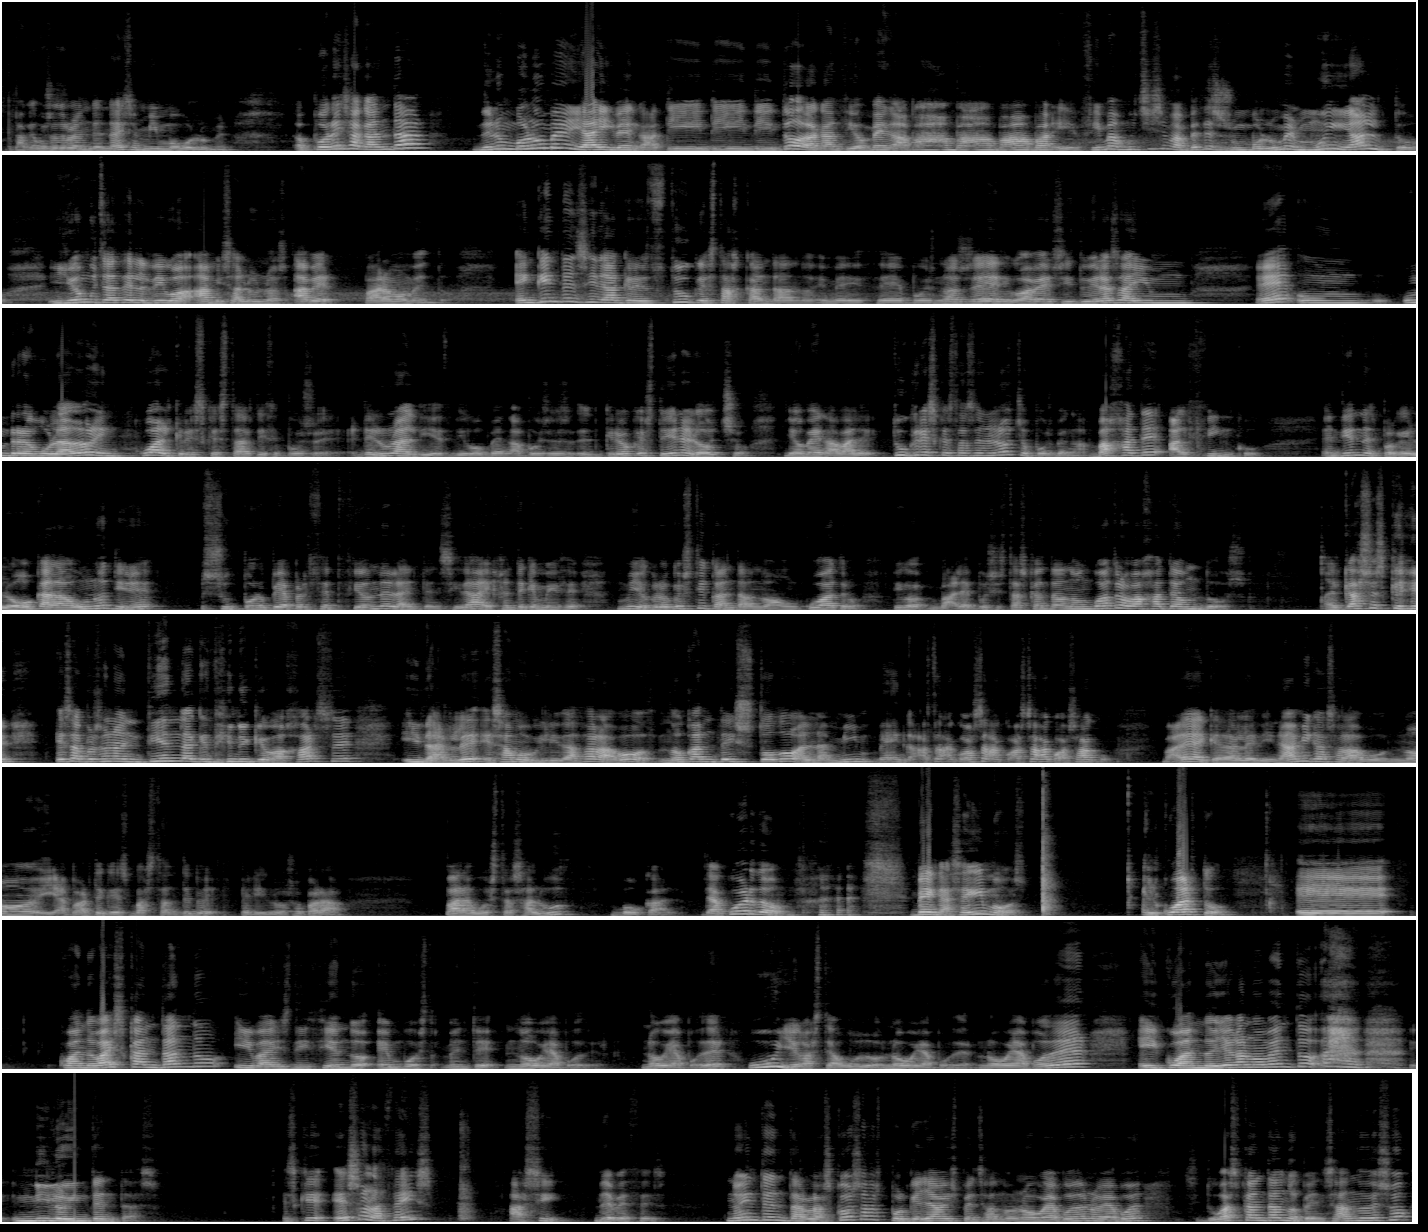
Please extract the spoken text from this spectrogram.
para que vosotros lo entendáis, el mismo volumen os ponéis a cantar en un volumen y ahí, venga, tin, tin, tin, toda la canción, venga, pam, pam, pam, pam. Y encima muchísimas veces es un volumen muy alto. Y yo muchas veces les digo a, mis alumnos, a ver, para un momento. ¿En qué intensidad crees tú que estás cantando? Y me dice, pues no sé, digo, a ver, si tuvieras ahí un, ¿eh? un, un regulador, ¿en cuál crees que estás? Dice, pues eh, del 1 al 10. Digo, venga, pues eh, creo que estoy en el 8. Digo, venga, vale, ¿tú crees que estás en el 8? Pues venga, bájate al 5. ¿Entiendes? Porque luego cada uno tiene su propia percepción de la intensidad. Hay gente que me dice, yo creo que estoy cantando a un 4. Digo, vale, pues si estás cantando a un 4, bájate a un 2. El caso es que esa persona entienda que tiene que bajarse y darle esa movilidad a la voz. No cantéis todo en la misma, venga, a saco, a saco, a saco, a saco. ¿Vale? Hay que darle dinámicas a la voz. No, y aparte que es bastante peligroso para, para vuestra salud vocal. ¿De acuerdo? venga, seguimos. El cuarto, eh, cuando vais cantando y vais diciendo en vuestra mente, no voy a poder, no voy a poder, uy, llegaste agudo, no voy a poder, no voy a poder, y cuando llega el momento, ni lo intentas. Es que eso lo hacéis así, de veces. No intentar las cosas porque ya vais pensando, no voy a poder, no voy a poder. Si tú vas cantando pensando eso,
